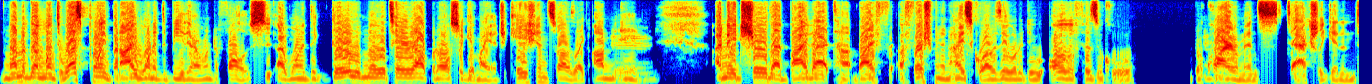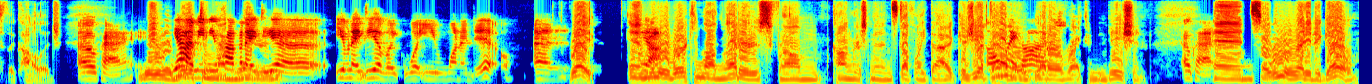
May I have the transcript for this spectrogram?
none of them went to West Point, but I wanted to be there. I wanted to follow suit. I wanted to go the military route, but also get my education. So I was like, I'm in. Mhm. I made sure that by that time, by a freshman in high school, I was able to do all the physical Mm-hmm. requirements to actually get into the college. Okay. We Yeah, I mean, you have an letters- idea. You have an idea of like what you want to do, and Right. And Yeah. we were working on letters from congressmen and stuff like that because you have to Oh have a letter of recommendation. okay. And so we were ready to go.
